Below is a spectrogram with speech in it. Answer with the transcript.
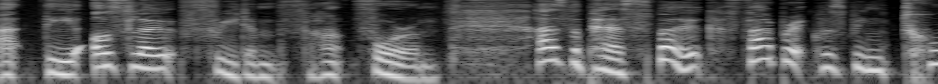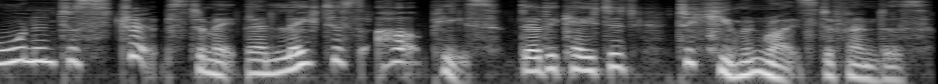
at the Oslo Freedom F- Forum. As the pair spoke, fabric was being torn into strips to make their latest art piece dedicated to human rights defenders.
